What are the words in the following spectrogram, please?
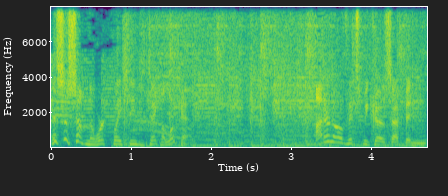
This is something the workplace needs to take a look at. I don't know if it's because I've been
